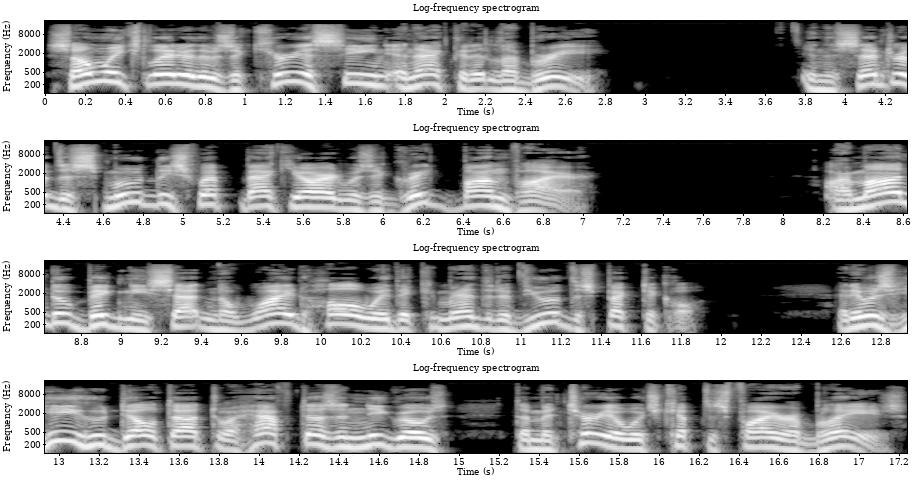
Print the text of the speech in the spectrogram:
Some weeks later there was a curious scene enacted at L'Abri. In the center of the smoothly swept backyard was a great bonfire. Armand Aubigny sat in the wide hallway that commanded a view of the spectacle, and it was he who dealt out to a half dozen negroes the material which kept his fire ablaze.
